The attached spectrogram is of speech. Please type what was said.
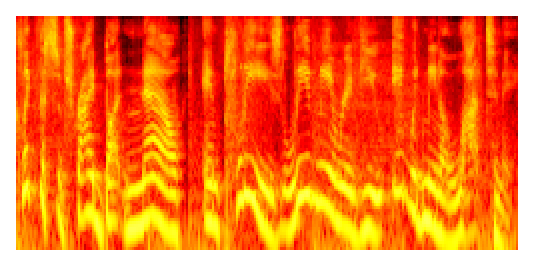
Click the subscribe button now and please leave me a review. It would mean a lot to me.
